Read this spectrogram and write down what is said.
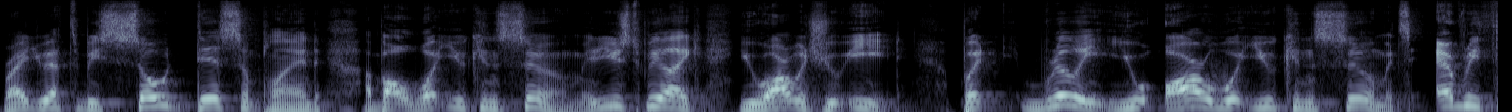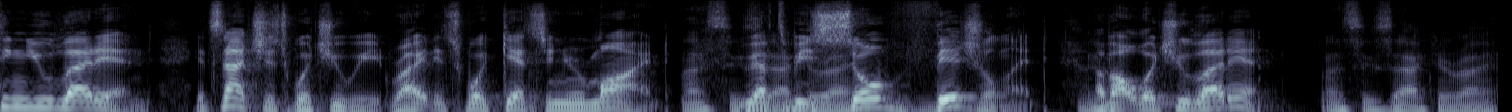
right? You have to be so disciplined about what you consume. It used to be like you are what you eat, but really you are what you consume. It's everything you let in. It's not just what you eat, right? It's what gets in your mind. That's you have to be right. so vigilant about what you let in. That's exactly right.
